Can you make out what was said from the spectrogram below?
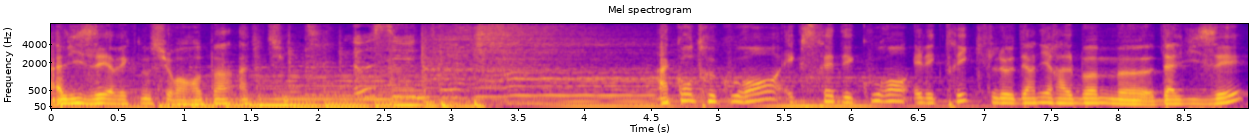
Alizé avec nous sur Europe 1, à tout de suite. À contre-courant, extrait des courants électriques, le dernier album euh, d'Alizé.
